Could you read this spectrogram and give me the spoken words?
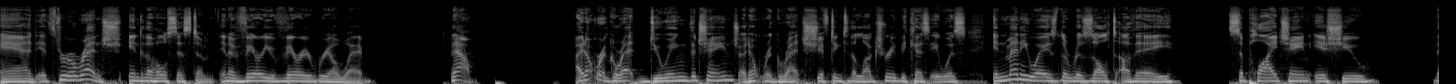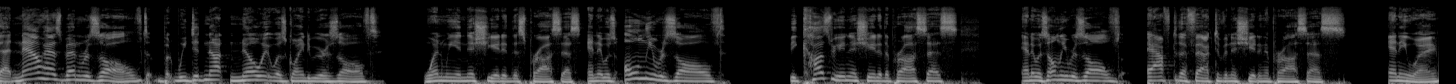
And it threw a wrench into the whole system in a very, very real way. Now, I don't regret doing the change. I don't regret shifting to the luxury because it was, in many ways, the result of a supply chain issue that now has been resolved, but we did not know it was going to be resolved when we initiated this process. And it was only resolved because we initiated the process, and it was only resolved after the fact of initiating the process anyway.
